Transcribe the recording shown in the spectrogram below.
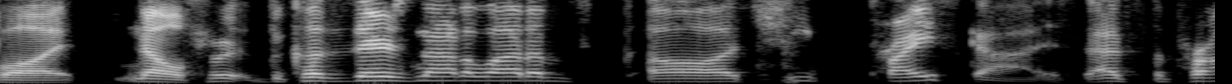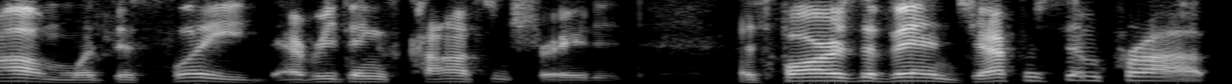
But no, for because there's not a lot of uh, cheap price guys. That's the problem with this slate. Everything's concentrated. As far as the Van Jefferson prop,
